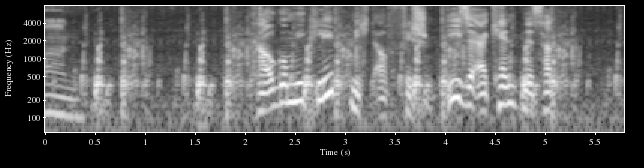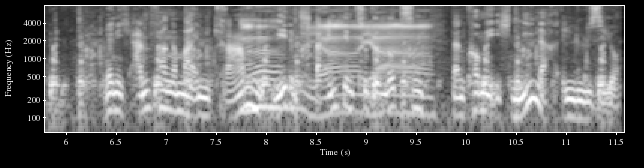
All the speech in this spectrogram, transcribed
Mann. Kaugummi klebt nicht auf Fischen. Diese Erkenntnis hat... Wenn ich anfange, meinen Kram mit Ah, jedem Steinchen ja, zu ja. benutzen, dann komme ich nie nach Elysium.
